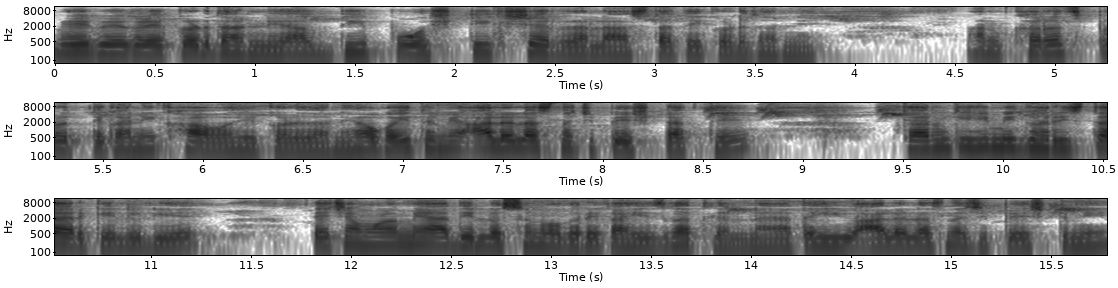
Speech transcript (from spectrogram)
वेगवेगळे कडधान्य अगदी पौष्टिक शरीराला असतात हे कडधान्य. आणि खरंच प्रत्येकाने खावं हे कडधान्य. हो का इथं मी आलं लसणाची पेस्ट टाकते. कारण की ही मी घरीच तयार केलेली आहे. त्याच्यामुळं मी आधी लसूण वगैरे काहीच घातलेलं नाही. आता ही आलं लसणाची पेस्ट मी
